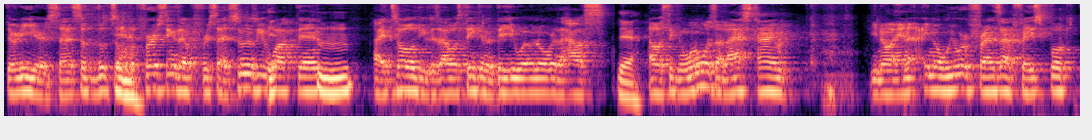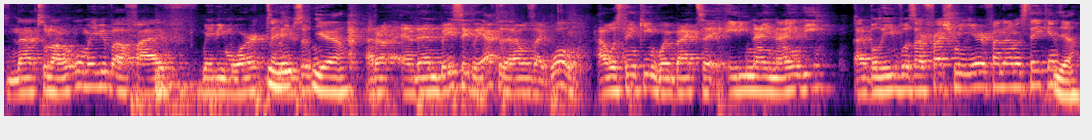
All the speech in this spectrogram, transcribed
Thirty years. So, so, so the first things I first as soon as we walked in, Mm-hmm. I told you because I was thinking the day you went over the house. Yeah. I was thinking when was the last time, you know, and you know we were friends on Facebook not too long ago, maybe about five, maybe more, ten years ago. yeah. I don't. And then basically after that, I was like, whoa. I was thinking went back to eighty nine ninety. I believe was our freshman year, if I'm not mistaken. Yeah.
